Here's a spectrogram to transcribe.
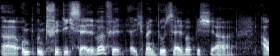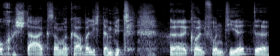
Äh, und, und für dich selber, für, ich meine, du selber bist ja auch stark, sagen wir, körperlich damit äh, konfrontiert. Äh,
